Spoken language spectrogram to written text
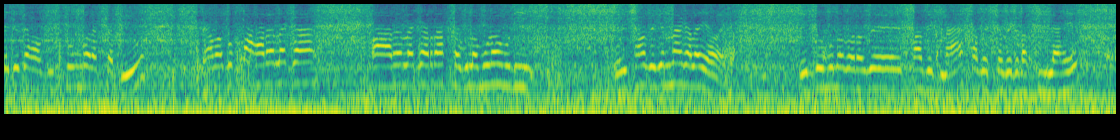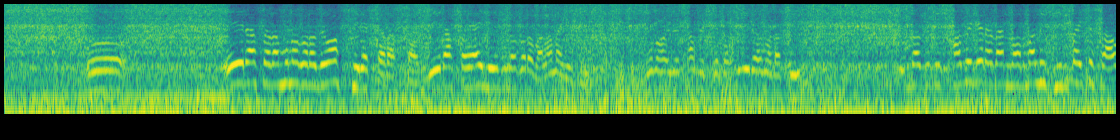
এই যেটা হবে সুন্দর একটা ভিউ এটা আমাকে পাহাড় এলাকা, পাহাড় এলাকার রাস্তাগুলো মোটামুটি ওই সাজেকের নাগালাই হয়। কিন্তু মনে করো যে সাজেক না, সাজেক সাজেক একটা ফিল আহে তো এই রাস্তাটা মনে করো যে অস্থির একটা রাস্তা। যে রাস্তায় আইলে মনে করো ভালো লাগে মনে হয় যে একটা এরকম একটা ফিল তোমরা যদি সাজেকের একটা নর্মালি ফিল পাইতে চাও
